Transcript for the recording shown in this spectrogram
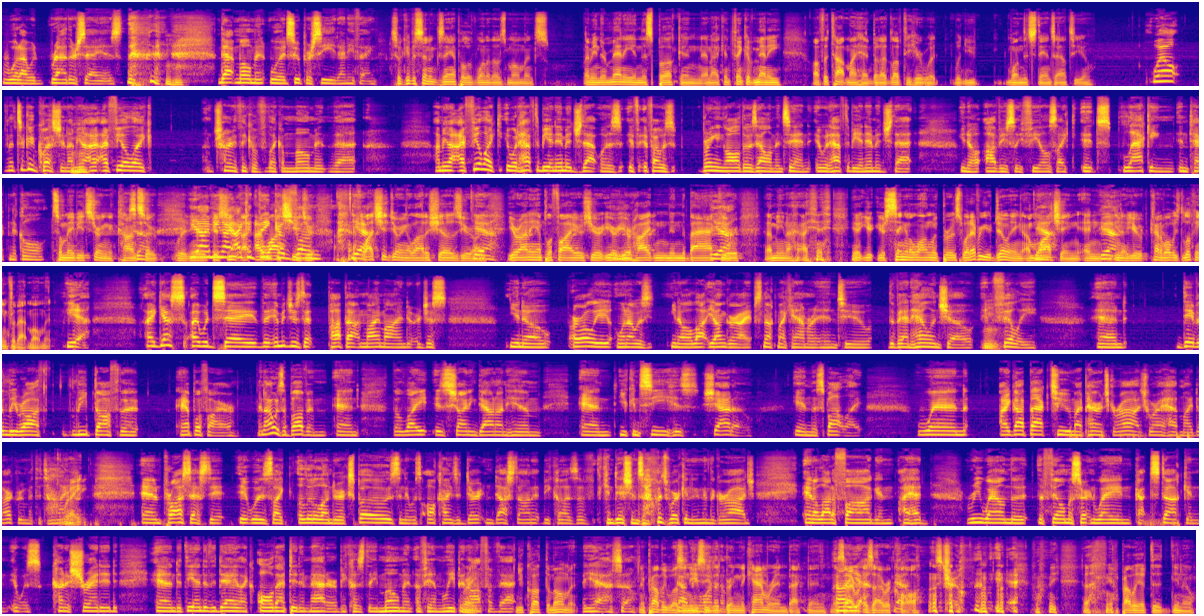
What I would rather say is mm-hmm. that moment would supersede anything. So, give us an example of one of those moments. I mean, there are many in this book, and, and I can think of many off the top of my head, but I'd love to hear what, what you one that stands out to you. Well, that's a good question. I mm-hmm. mean, I, I feel like I'm trying to think of like a moment that. I mean, I feel like it would have to be an image that was if if I was bringing all those elements in, it would have to be an image that you know, obviously feels like it's lacking in technical. So maybe it's during a concert. So, where yeah, I mean, I, I, could I, think I of. You, um, I yeah. watch you during a lot of shows. You're yeah. on, you're on amplifiers. You're you're, mm-hmm. you're hiding in the back. Yeah. You're, I mean, I, you're, you're singing along with Bruce. Whatever you're doing, I'm yeah. watching, and you know, you're kind of always looking for that moment. Yeah, I guess I would say the images that pop out in my mind are just, you know, early when I was you know a lot younger, I snuck my camera into the Van Halen show in mm. Philly, and David Lee Roth leaped off the amplifier, and I was above him, and the light is shining down on him, and you can see his shadow in the spotlight. When I got back to my parents' garage where I had my darkroom at the time right. and processed it. It was like a little underexposed and there was all kinds of dirt and dust on it because of the conditions I was working in in the garage and a lot of fog. And I had rewound the, the film a certain way and got stuck and it was kind of shredded. And at the end of the day, like all that didn't matter because the moment of him leaping right. off of that. You caught the moment. Yeah. So it probably wasn't easy to bring the camera in back then, as, uh, I, yeah. as I recall. Yeah, that's true. yeah. uh, you probably have to, you know,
